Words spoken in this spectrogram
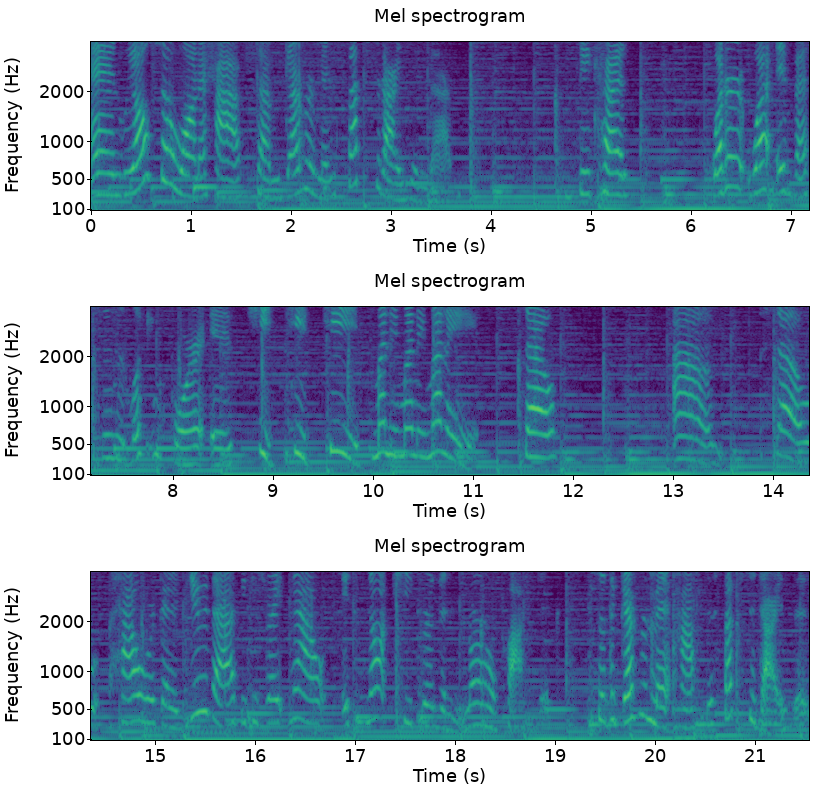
and we also want to have some government subsidizing them because what are what investors are looking for is cheap, cheap, cheap, money, money, money. So, um, so how we're gonna do that? Because right now it's not cheaper than normal plastic, so the government has to subsidize it.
